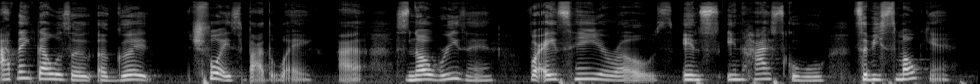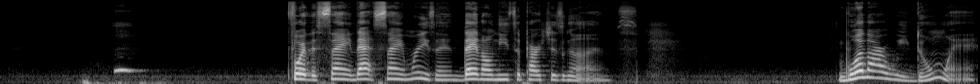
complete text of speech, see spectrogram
I think that was a, a good choice, by the way. I, there's no reason for 18 year olds in, in high school to be smoking. For the same that same reason, they don't need to purchase guns. What are we doing?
